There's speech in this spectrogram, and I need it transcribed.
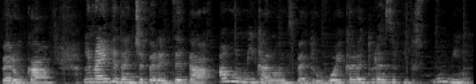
peruca. Înainte de a începe rețeta, am un mic anunț pentru voi care durează fix un minut.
